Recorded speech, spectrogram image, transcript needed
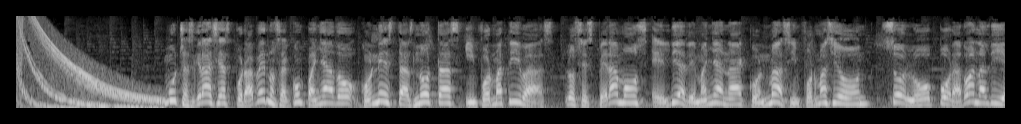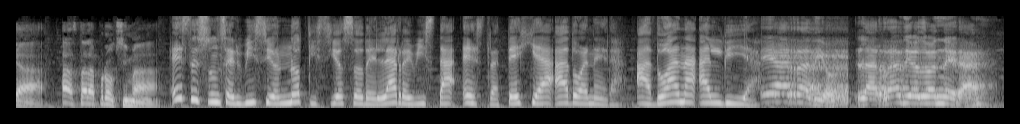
Muchas gracias por habernos acompañado con estas notas informativas. Los esperamos el día de mañana con más información solo por Aduana al Día. Hasta la próxima. Este es un servicio noticioso de la revista Estrategia Aduanera. Aduana al Día. EA Radio, la radio aduanera.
